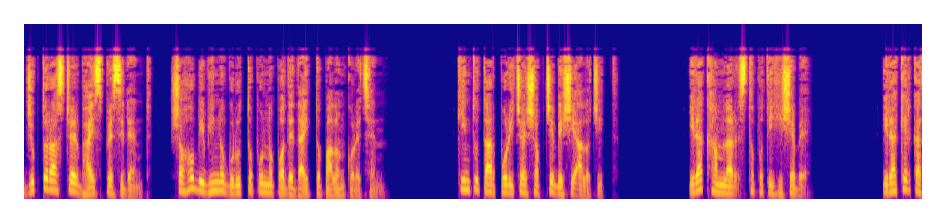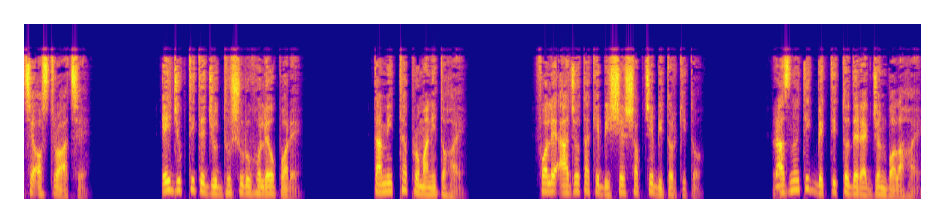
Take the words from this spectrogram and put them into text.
যুক্তরাষ্ট্রের ভাইস প্রেসিডেন্ট সহ বিভিন্ন গুরুত্বপূর্ণ পদে দায়িত্ব পালন করেছেন। কিন্তু তার পরিচয় সবচেয়ে বেশি আলোচিত। ইরাক হামলার স্থপতি হিসেবে ইরাকের কাছে অস্ত্র আছে। এই যুক্তিতে যুদ্ধ শুরু হলেও পরে তা মিথ্যা প্রমাণিত হয়। ফলে আজও তাকে বিশ্বের সবচেয়ে বিতর্কিত। রাজনৈতিক ব্যক্তিত্বদের একজন বলা হয়।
